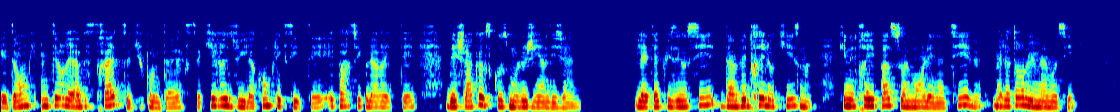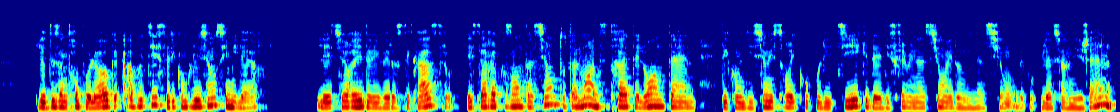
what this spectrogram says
et donc une théorie abstraite du contexte qui réduit la complexité et particularité de chaque cosmologie indigène. Il est accusé aussi d'un ventriloquisme qui ne trahit pas seulement les natives, mais l'auteur lui-même aussi. Les deux anthropologues aboutissent à des conclusions similaires les théories de Viveros de Castro et sa représentation totalement abstraite et lointaine des conditions historico-politiques des discriminations et dominations des populations indigènes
